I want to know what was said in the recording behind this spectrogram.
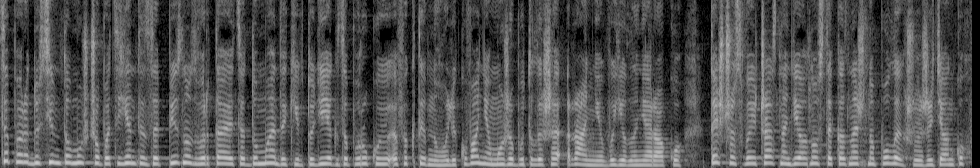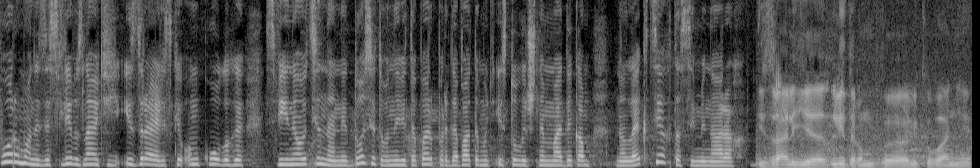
Це передусім тому, що пацієнти запізно звертаються до медиків, тоді як запорукою ефективного лікування може бути лише раннє виявлення раку. Те, що своєчасна діагностика значно полегшує життя онкохворому, не зі слів знають й ізраїльські онкологи. Свій неоціненний досвід вони відтепер передаватимуть і столичним медикам на лекціях та семінарах. Ізраїль є лідером в лікуванні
